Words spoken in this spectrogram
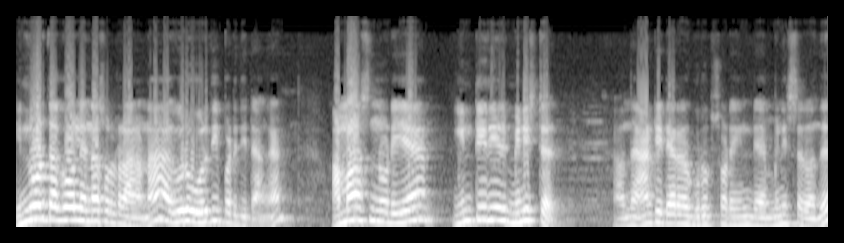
இன்னொரு தகவல் என்ன சொல்கிறாங்கன்னா இவர் உறுதிப்படுத்திட்டாங்க. அமாசனுடைய இன்டீரியர் மினிஸ்டர் வந்து ஆன்டி டெரர் குரூப்ஸோட இந்த மினிஸ்டர் வந்து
